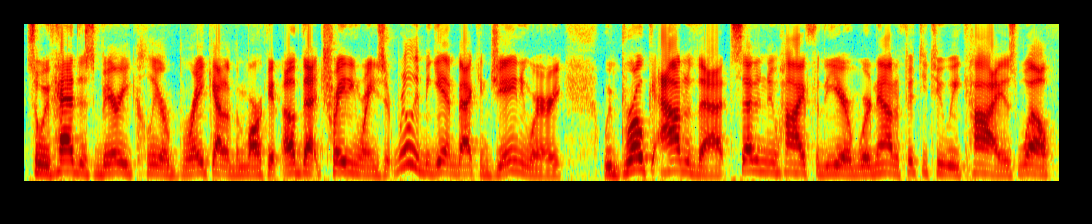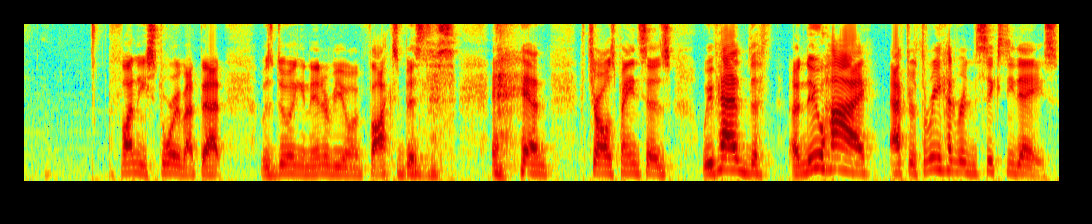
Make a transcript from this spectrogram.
So we've had this very clear breakout of the market of that trading range that really began back in January. We broke out of that, set a new high for the year. We're now at a 52 week high as well. Funny story about that. Was doing an interview on Fox Business, and Charles Payne says, We've had the a new high after 360 days.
